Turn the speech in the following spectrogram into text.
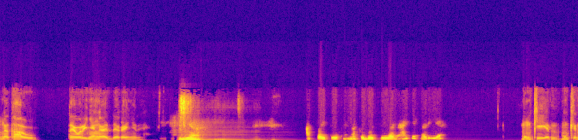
nggak tahu teorinya nggak ada kayaknya deh Iya. Apa itu karena kebetulan aja kali ya? mungkin mungkin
